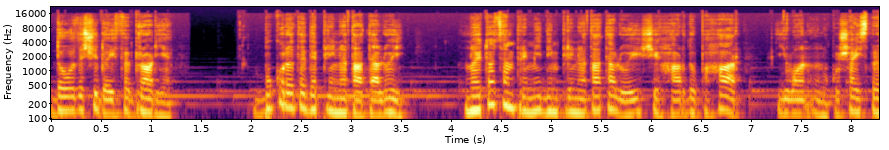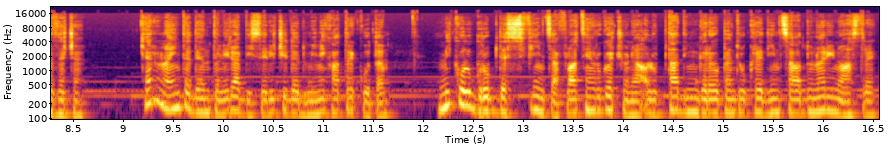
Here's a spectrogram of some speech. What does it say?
22 februarie. Bucură-te de plinătatea Lui. Noi toți am primit din plinătatea Lui și har după har, Ioan 1 cu 16. Chiar înainte de întâlnirea bisericii de duminica trecută, micul grup de sfinți aflați în rugăciune a luptat din greu pentru credința adunării noastre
